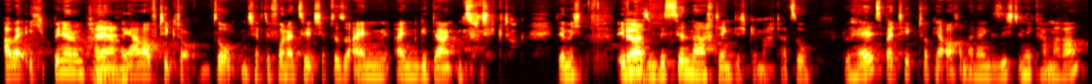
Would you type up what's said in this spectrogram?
Aber ich bin ja nur ein paar mhm. Jahre auf TikTok. So, und ich habe dir vorhin erzählt, ich habe da so einen, einen Gedanken zu TikTok, der mich immer ja. so ein bisschen nachdenklich gemacht hat. So, du hältst bei TikTok ja auch immer dein Gesicht in die Kamera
